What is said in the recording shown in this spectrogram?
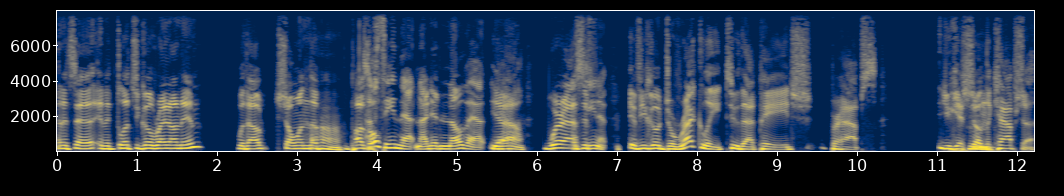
and it's a and it lets you go right on in without showing the Huh. puzzle. I've seen that and I didn't know that. yeah. Yeah. Whereas I've if if you go directly to that page, perhaps you get shown Hmm. the captcha.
